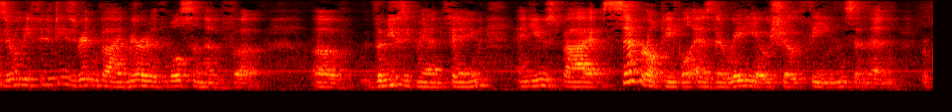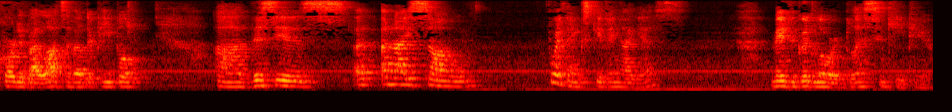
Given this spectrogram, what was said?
40s, early 50s, written by Meredith Willson of, uh, of the Music Man fame and used by several people as their radio show themes and then recorded by lots of other people. Uh, this is a, a nice song for Thanksgiving, I guess. May the good Lord bless and keep you.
